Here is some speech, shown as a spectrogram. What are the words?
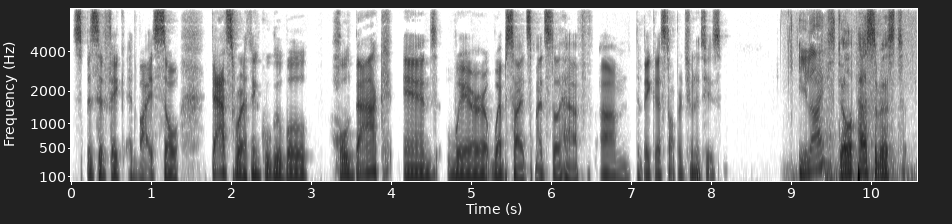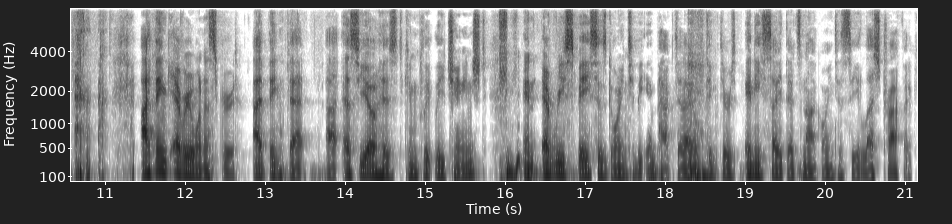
specific advice. So that's where i think google will hold back and where websites might still have um, the biggest opportunities Eli? Still a pessimist. I think everyone is screwed. I think that uh, SEO has completely changed and every space is going to be impacted. I don't think there's any site that's not going to see less traffic.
